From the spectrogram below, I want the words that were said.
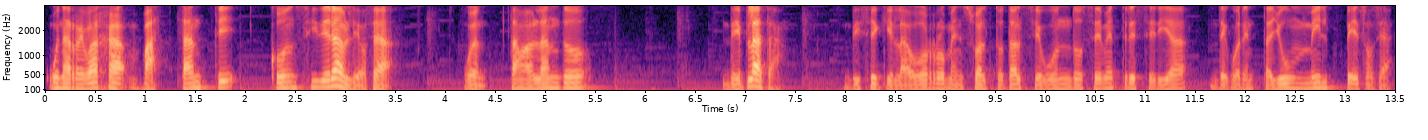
Una rebaja bastante considerable, o sea, bueno, estamos hablando de plata. Dice que el ahorro mensual total segundo semestre sería de 41 mil pesos. O sea,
